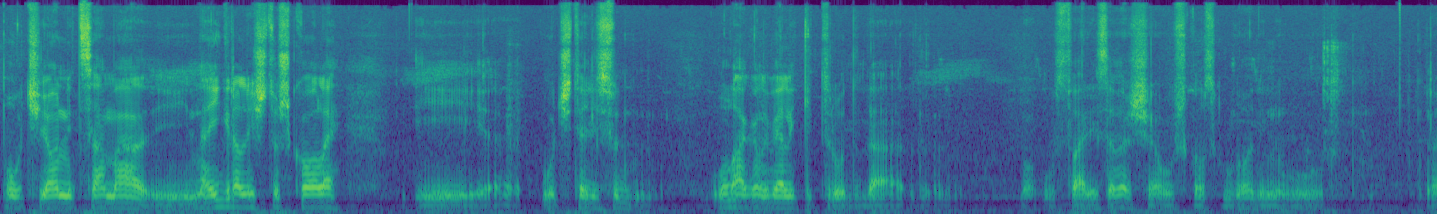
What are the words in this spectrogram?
poučionicama i na igralištu škole i e, učitelji su ulagali veliki trud da u stvari završe ovu školsku godinu u, e,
